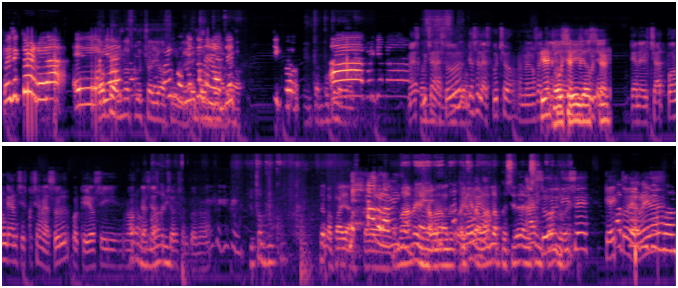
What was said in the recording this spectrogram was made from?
pues Héctor Herrera eh, No, había pero no escucho yo azul. momentos eh, en el Atlético. Ah, ¿por qué no? ¿Me escuchan No azul? yo. Yo se la escucho. No sé Sí, Yo sí, yo sí. Que en el chat pongan si escuchan azul, porque yo sí, no, ya se sin problema. Yo tampoco. falla. Para Pero... mames, feos. hay Pero que lavar la PC de vez en Azul ¿eh? dice que Héctor Herrera.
